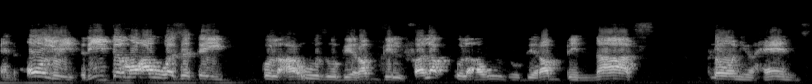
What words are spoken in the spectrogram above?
and always read the mu'awwazatayn. قل أعوذ برب الفلق قل أعوذ برب الناس blow on your hands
